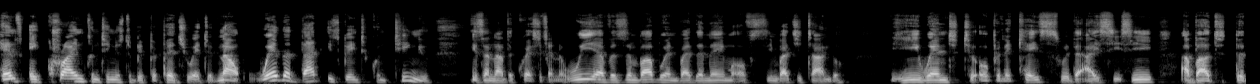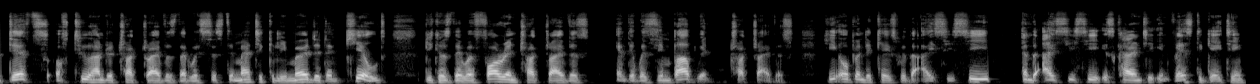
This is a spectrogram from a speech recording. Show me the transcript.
Hence, a crime continues to be perpetuated. Now, whether that is going to continue is another question. We have a Zimbabwean by the name of Simba Chitando he went to open a case with the ICC about the deaths of 200 truck drivers that were systematically murdered and killed because they were foreign truck drivers and they were Zimbabwean truck drivers. He opened a case with the ICC, and the ICC is currently investigating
